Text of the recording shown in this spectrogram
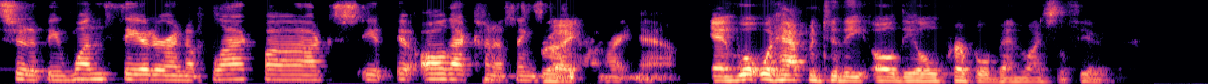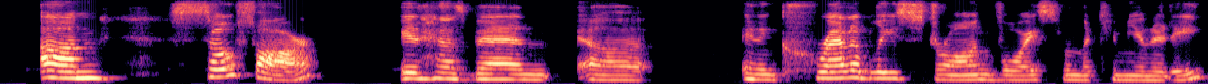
Should it be one theater and a black box? It, it- all that kind of things Right. going on right now. And what would happen to the oh the old purple Van Wezel Theater? Um, so far, it has been uh, an incredibly strong voice from the community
